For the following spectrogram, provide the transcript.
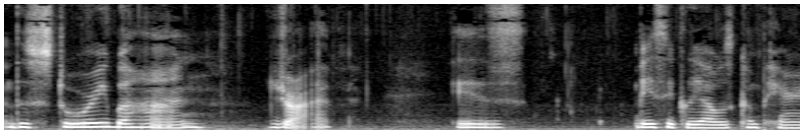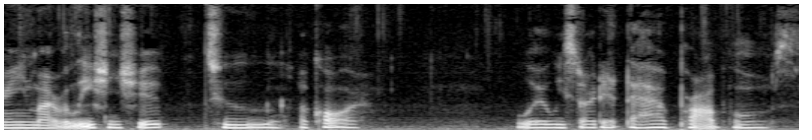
The story behind Drive is basically I was comparing my relationship to a car where we started to have problems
